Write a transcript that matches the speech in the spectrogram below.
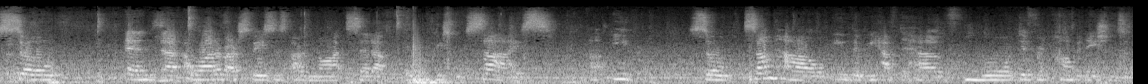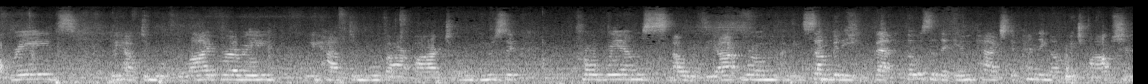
so, and uh, a lot of our spaces are not set up for preschool size uh, either. So somehow, either we have to have more different combinations of grades, we have to move the library, we have to move our art or music programs out of the art room. I mean, somebody, that, those are the impacts, depending on which option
